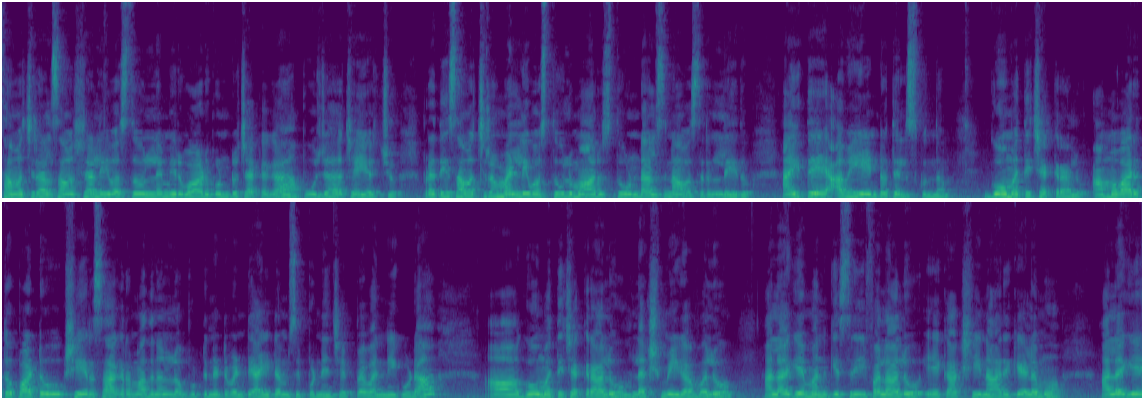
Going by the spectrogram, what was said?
సంవత్సరాలు సంవత్సరాలు ఈ వస్తువులనే మీరు వాడుకుంటూ చక్కగా పూజ చేయొచ్చు. ప్రతి సంవత్సరం మళ్ళీ వస్తువులు మారుస్తూ ఉండాల్సిన అవసరం లేదు. అయితే అవి ఏంటో తెలుసుకుందాం. గోమతి చక్రాలు. అమ్మవారితో పాటు క్షీరసాగర మదనంలో పుట్టినటువంటి ఐటమ్స్ ఇప్పుడు నేను చెప్పేవన్నీ కూడా గోమతి చక్రాలు లక్ష్మీ గవ్వలు అలాగే మనకి శ్రీఫలాలు ఏకాక్షి నారికేళము అలాగే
